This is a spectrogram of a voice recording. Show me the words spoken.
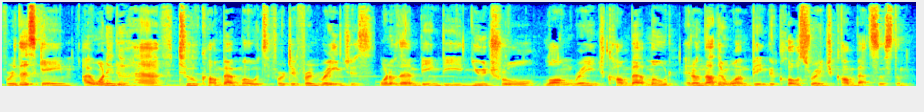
For this game, I wanted to have two combat modes for different ranges, one of them being the neutral, long-range combat mode, and another one being the close-range combat system.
